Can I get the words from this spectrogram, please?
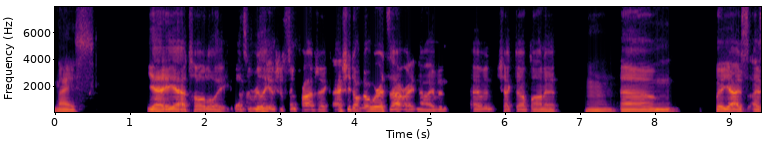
Nice yeah, yeah, totally. That's a really interesting project. I actually don't know where it's at right now. I haven't I haven't checked up on it. Mm. Um, but yeah, I, I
